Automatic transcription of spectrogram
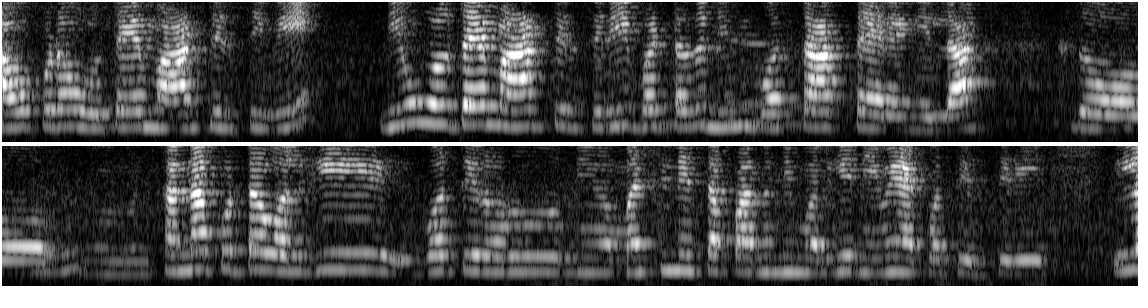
ನಾವು ಕೂಡ ಉಳಿತಾಯ ಮಾಡ್ತಿರ್ತೀವಿ. ನೀವು ಉಳಿತಾಯ ಮಾಡ್ತಿರ್ತೀರಿ ಬಟ್ ಅದು ನಿಮ್ಗೆ ಗೊತ್ತಾಗ್ತಾ ಇರಂಗಿಲ್ಲ. ಸೊ ಸಣ್ಣ ಪುಟ್ಟ ಹೊಲ್ಗಿ ಗೊತ್ತಿರೋರು ನೀವು ಮಷಿನ್ ಇತ್ತಪ್ಪ ಅಂದ್ರೆ ನಿಮ್ಮ ಹೊಲಿಗೆ ನೀವೇ ಹಾಕೋತಿರ್ತೀರಿ. ಇಲ್ಲ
